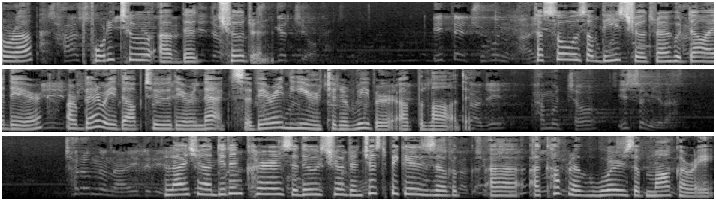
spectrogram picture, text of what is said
tore up 42 of the children. The souls of these children who died there are buried up to their necks very near to the river of blood. Elisha didn't curse those children just because of uh, a couple of words of mockery.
